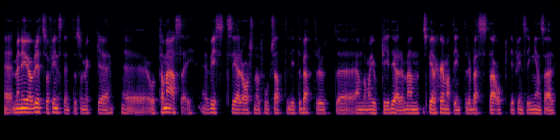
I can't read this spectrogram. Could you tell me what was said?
Eh, men i övrigt så finns det inte så mycket eh, att ta med sig. Eh, visst ser Arsenal fortsatt lite bättre ut än de har gjort tidigare, men spelschemat är inte det bästa och det finns ingen så här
